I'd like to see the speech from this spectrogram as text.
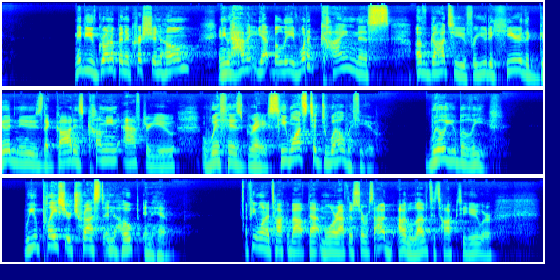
Maybe you've grown up in a Christian home and you haven't yet believed. What a kindness of God to you for you to hear the good news that God is coming after you with his grace. He wants to dwell with you. Will you believe? Will you place your trust and hope in him? If you want to talk about that more after service, I would, I would love to talk to you, or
